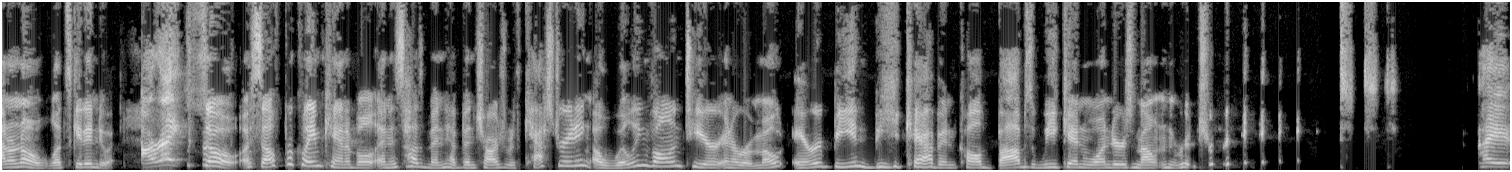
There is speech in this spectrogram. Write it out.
I, don't know. Let's get into it. All right. So, a self proclaimed cannibal and his husband have been charged with castrating a willing volunteer in a remote Airbnb cabin called Bob's Weekend Wonders Mountain Retreat. I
